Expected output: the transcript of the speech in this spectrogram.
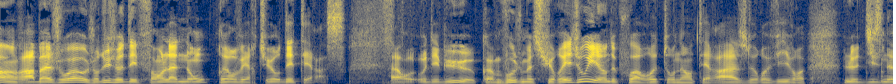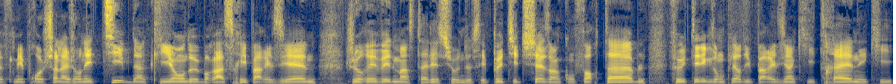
un rabat-joie, aujourd'hui je défends la non-réouverture des terrasses. Alors au début, euh, comme vous, je me suis réjoui hein, de pouvoir retourner en terrasse, de revivre le 19 mai prochain la journée type d'un client de brasserie parisienne. Je rêvais de m'installer sur une de ces petites chaises inconfortables, feuilleter l'exemplaire du Parisien qui traîne et, qui,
